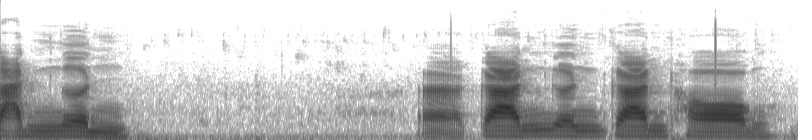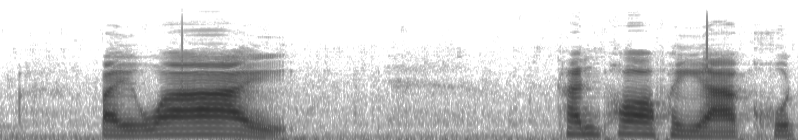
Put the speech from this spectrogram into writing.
การเงิน การเงินการทองไปไหว้ท่านพ่อพญาคุด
